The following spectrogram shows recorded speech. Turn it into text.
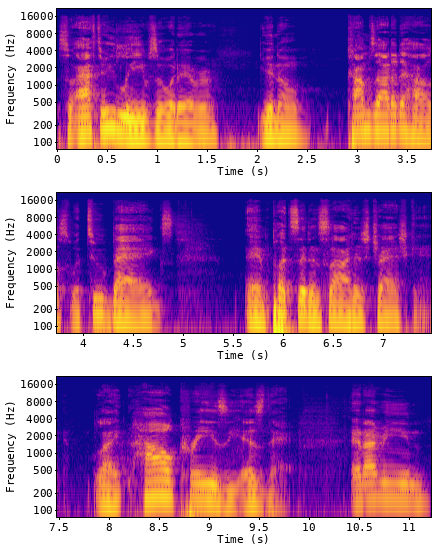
so after he leaves or whatever, you know, comes out of the house with two bags and puts it inside his trash can. Like, how crazy is that? And I mean,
